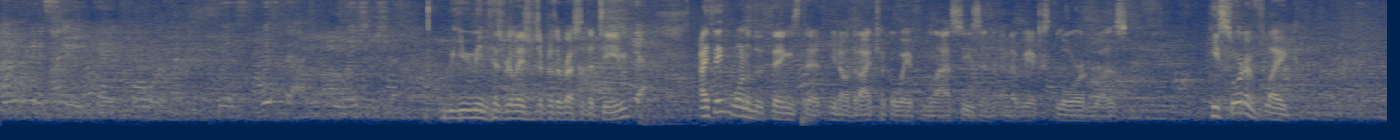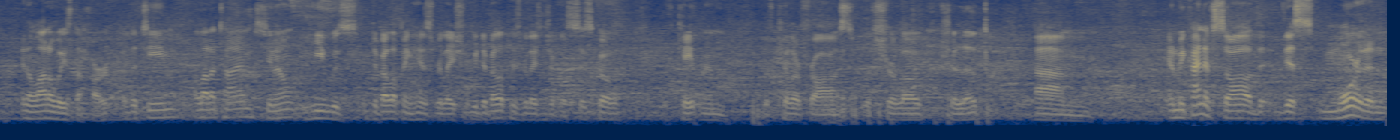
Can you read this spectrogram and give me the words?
what are we going to see going forward with, with that relationship? You mean his relationship to the rest of the team? Yeah. I think one of the things that you know that I took away from last season and that we explored was he's sort of like in a lot of ways the heart of the team a lot of times you know he was developing his relation we developed his relationship with cisco caitlin with killer frost with sherlock. Sherlock. Um, and we kind of saw th- this more than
